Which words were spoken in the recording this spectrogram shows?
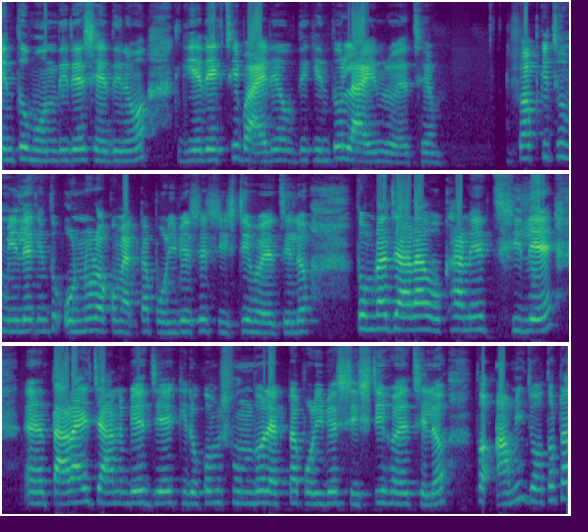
কিন্তু মন্দিরে সেদিনও গিয়ে দেখছি, বাইরে অবধি কিন্তু লাইন রয়েছে। সব কিছু মিলে কিন্তু অন্যরকম একটা পরিবেশের সৃষ্টি হয়েছিল। তোমরা যারা ওখানে ছিলে তারাই জানবে যে কীরকম সুন্দর একটা পরিবেশ সৃষ্টি হয়েছিল। তো আমি যতটা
